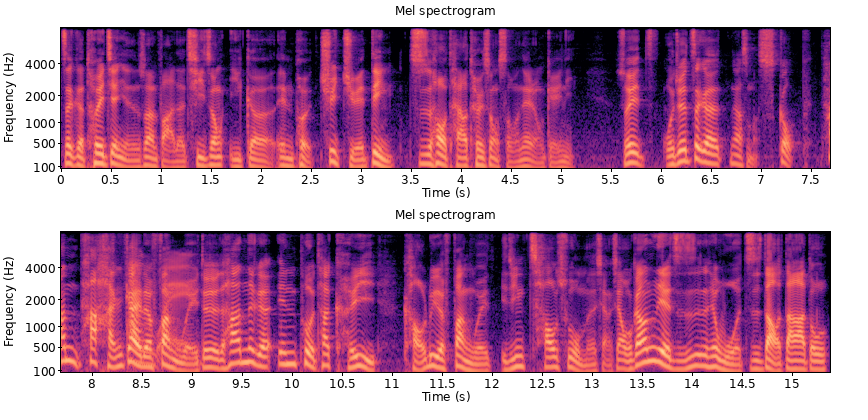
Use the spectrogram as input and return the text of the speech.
这个推荐演算法的其中一个 input，去决定之后他要推送什么内容给你。所以我觉得这个那什么 scope，它它涵盖的范围，对对对，它那个 input 它可以考虑的范围已经超出我们的想象。我刚刚列只是那些我知道，大家都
